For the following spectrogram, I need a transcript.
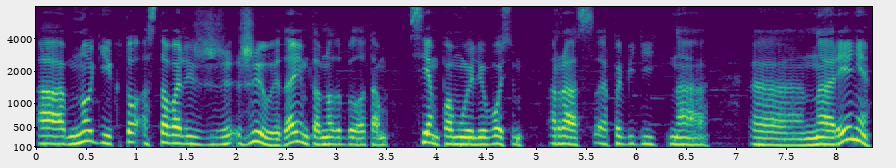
а многие, кто оставались живы, да, им там надо было там 7, по-моему, или 8 раз э, победить на, э, на арене.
